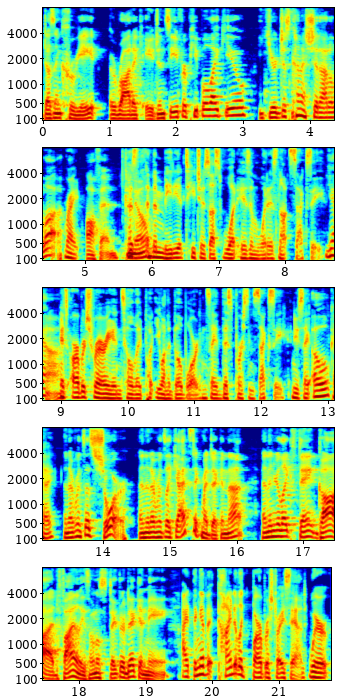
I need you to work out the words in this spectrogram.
doesn't create erotic agency for people like you, you're just kind of shit out of luck. Right. Often. You Because know? the media teaches us what is and what is not sexy. yeah. It's arbitrary until they put you on a billboard and say, this person's sexy. And you say, oh, okay. and everyone says, sure. And then everyone's like, yeah, I'd stick my dick in that. And then you're like, thank God, finally, someone will stick their dick in me. I think of it kind of like Barbra Streisand, where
